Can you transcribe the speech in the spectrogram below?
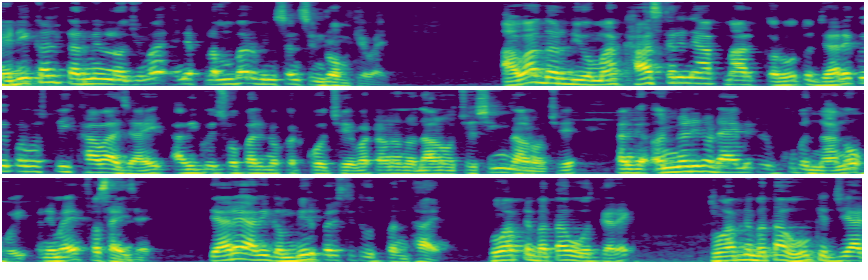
મેડિકલ ટર્મિનોલોજીમાં એને પ્લમ્બર વિન્સન સિન્ડ્રોમ કહેવાય. આવા દર્દીઓમાં ખાસ કરીને આપ માર્ક કરો તો જ્યારે કોઈ પણ વસ્તુ ખાવા જાય, આવી કોઈ સોપારીનો કટકો છે, વટાણાનો દાણો છે, શિંગદાણો છે, કારણ કે અન્નળીનો ડાયામીટર ખૂબ જ નાનો હોય અને એમાં એ ફસાઈ જાય. ત્યારે આવી ગંભીર પરિસ્થિતિ ઉત્પન્ન થાય. હું આપને બતાવું અત્યારે, હું આપને બતાવું કે જે આ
